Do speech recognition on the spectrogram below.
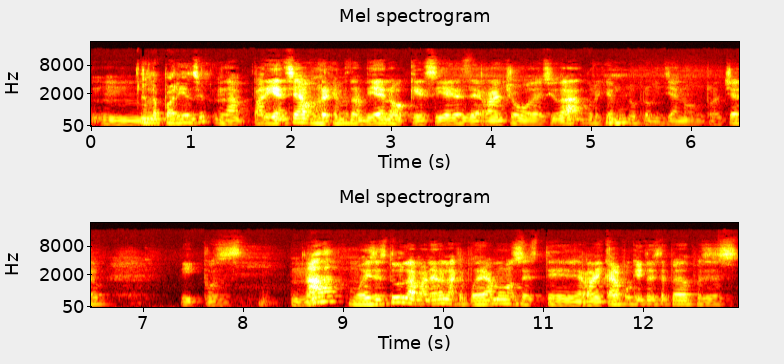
mm, en la apariencia. en la apariencia, por ejemplo, también, o que si eres de rancho o de ciudad, por ejemplo, provinciano o ranchero. Y pues nada, como dices tú, la manera en la que podríamos este, erradicar un poquito este pedo, pues es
